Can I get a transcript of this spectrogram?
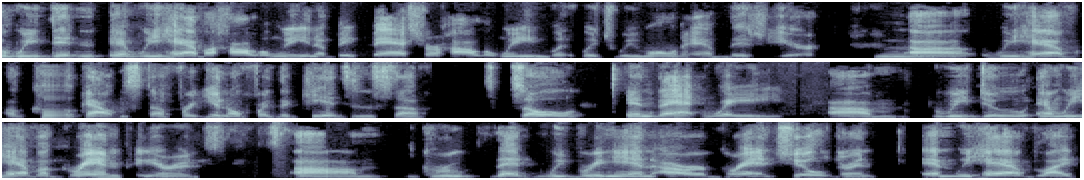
we didn't and we have a halloween a big bash for halloween whi- which we won't have this year Hmm. uh we have a cookout and stuff for you know for the kids and stuff so in that way um we do and we have a grandparents um group that we bring in our grandchildren and we have like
